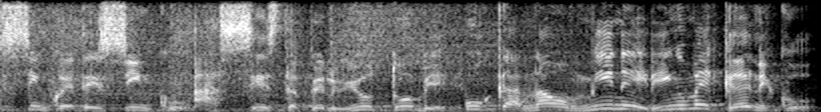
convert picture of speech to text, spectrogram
255. Assista pelo YouTube o canal Mineirinho Mecânico.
